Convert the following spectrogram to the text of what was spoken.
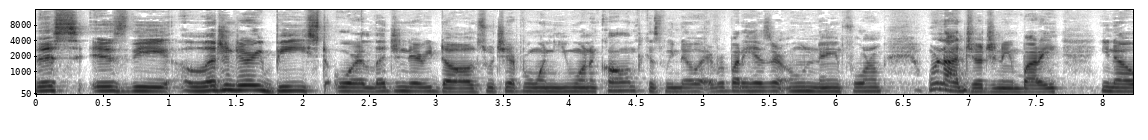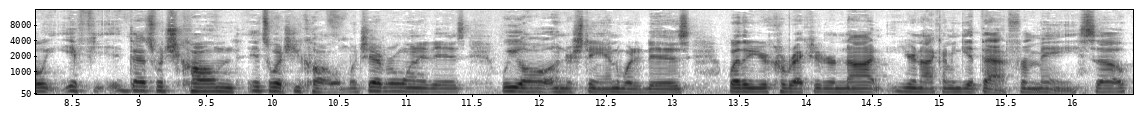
This is the Legendary Beast or Legendary Dogs, whichever one you want to call them, because we know everybody has their own name for them. We're not judging anybody. You know, if that's what you call them, it's what you call them. Whichever one it is, we all understand what it is. Whether you're corrected or not, you're not going to get that from me. So,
